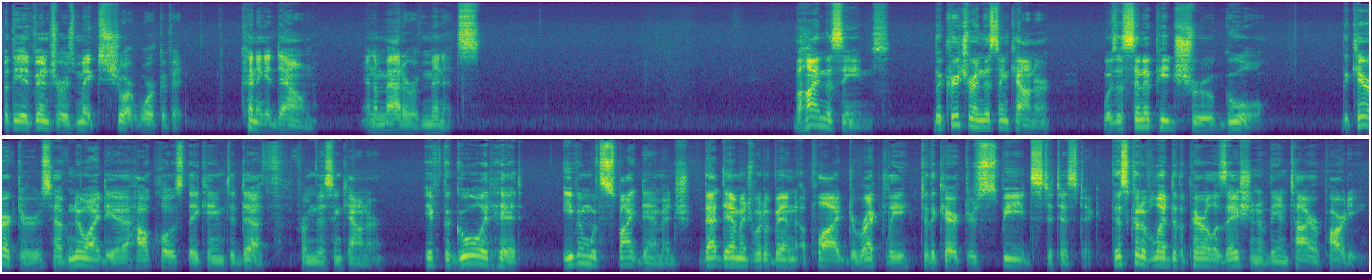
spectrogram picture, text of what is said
but the adventurers make short work of it, cutting it down in a matter of minutes. Behind the scenes, the creature in this encounter was a centipede shrew ghoul. The characters have no idea how close they came to death from this encounter. If the ghoul had hit, even with spite damage, that damage would have been applied directly to the character's speed statistic. This could have led to the paralyzation of the entire party.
